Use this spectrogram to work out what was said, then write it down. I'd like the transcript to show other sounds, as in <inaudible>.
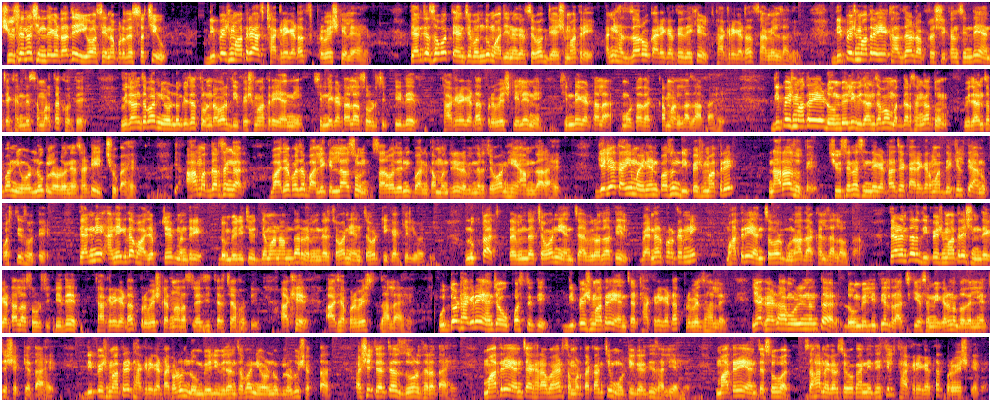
शिवसेना शिंदे गटाचे युवा सेना प्रदेश सचिव दीपेश म्हात्रे आज ठाकरे गटात प्रवेश केले आहे त्यांच्यासोबत त्यांचे बंधू माजी नगरसेवक जयेश म्हात्रे आणि हजारो कार्यकर्ते देखील ठाकरे गटात सामील झाले. दीपेश म्हात्रे हे खासदार डॉक्टर श्रीकांत शिंदे यांचे खंदे समर्थक होते. विधानसभा निवडणुकीच्या तोंडावर दीपेश म्हात्रे यांनी शिंदे गटाला सोडचिठ्ठी देत ठाकरे गटात प्रवेश केल्याने शिंदे गटाला मोठा धक्का मानला जात आहे. दीपेश म्हात्रे हे डोंबिवली विधानसभा मतदारसंघातून विधानसभा निवडणूक लढवण्यासाठी इच्छुक आहेत. हा मतदारसंघात भाजपचा बालेकिल्ला असून सार्वजनिक बांधकाम मंत्री रवींद्र चव्हाण हे आमदार आहेत. गेल्या काही महिन्यांपासून दीपेश म्हात्रे नाराज होते. शिवसेना शिंदे गटाच्या कार्यक्रमात देखील ते अनुपस्थित होते. त्यांनी अनेकदा भाजपचे मंत्री डोंबिवलीचे विद्यमान आमदार रवींद्र चव्हाण यांच्यावर टीका केली होती. नुकताच रवींद्र चव्हाण यांच्या विरोधातील बॅनर प्रकरणी म्हात्रे यांच्यावर गुन्हा दाखल झाला होता. त्यानंतर दीपेश म्हात्रे शिंदे गटाला सोडचिठ्ठी देत ठाकरे गटात प्रवेश करणार असल्याची चर्चा होती. अखेर आज हा प्रवेश झाला आहे. उद्धव ठाकरे यांच्या उपस्थितीत दीपेश म्हात्रे यांचा ठाकरे गटात प्रवेश झालाय. या घडामोडीनंतर डोंबिवलीतील राजकीय समीकरण बदलण्याची शक्यता आहे. दीपेश म्हात्रे ठाकरे गटाकडून डोंबिवली विधानसभा निवडणूक लढू शकतात अशी चर्चा जोर धरत आहे. म्हात्रे यांच्या घराबाहेर समर्थकांची मोठी गर्दी झाली आहे. म्हात्रे यांच्यासोबत सहा नगरसेवकांनी देखील ठाकरे गटात प्रवेश केलाय.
